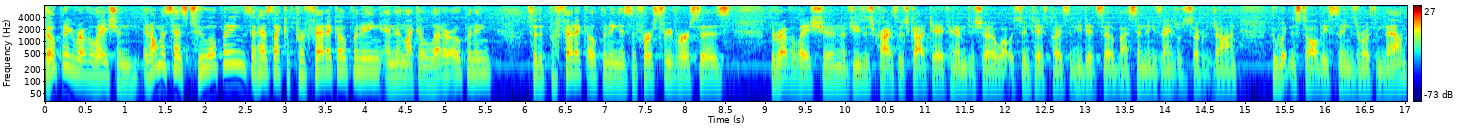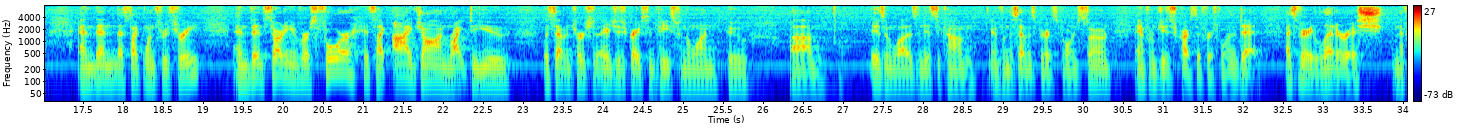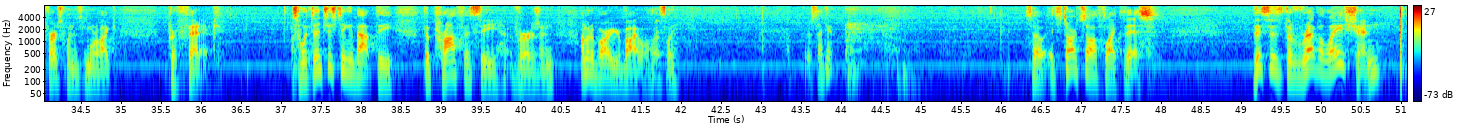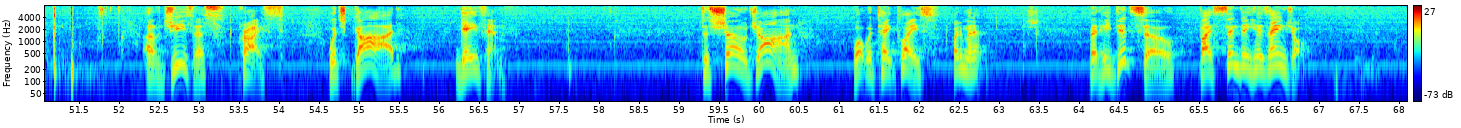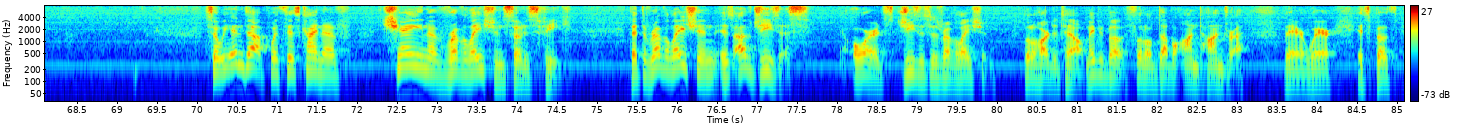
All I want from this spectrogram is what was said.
the opening of Revelation, it almost has two openings. It has like a prophetic opening and then like a letter opening. So, the prophetic opening is the first three verses, the revelation of Jesus Christ, which God gave him to show what would soon take place, and he did so by sending his angel to servant John, who witnessed all these things and wrote them down. And then that's like one through three. And then starting in verse four, it's like, I, John, write to you, the seven churches in Asia, grace and peace from the one who um, is and was and is to come, and from the seven spirits born to throne, and from Jesus Christ, the firstborn of the dead. That's very letterish. And the first one is more like prophetic. So, what's interesting about the, the prophecy version, I'm going to borrow your Bible, Leslie, for a second. So, it starts off like this This is the revelation of Jesus Christ, which God gave him to show John what would take place. Wait a minute. But he did so by sending his angel. So we end up with this kind of chain of revelation, so to speak, that the revelation is of Jesus, or it's Jesus' revelation. A little hard to tell. Maybe both, a little double entendre there, where it's both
